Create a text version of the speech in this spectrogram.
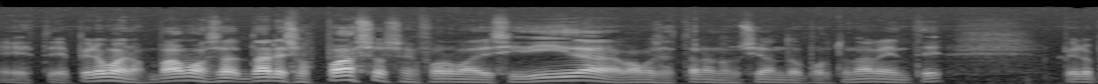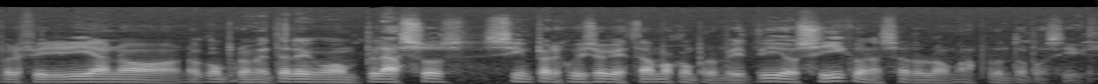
Este, pero bueno, vamos a dar esos pasos en forma decidida, vamos a estar anunciando oportunamente, pero preferiría no, no comprometerme con plazos sin perjuicio que estamos comprometidos, sí, con hacerlo lo más pronto posible.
